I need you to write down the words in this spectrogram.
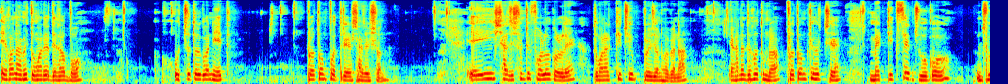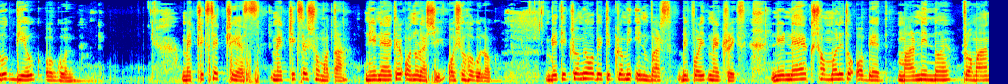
এখন আমি তোমাদের দেখাবো উচ্চতর গণিত প্রথম পত্রের সাজেশন এই সাজেশনটি ফলো করলে তোমার আর কিছু প্রয়োজন হবে না। এখানে দেখো তোমরা, প্রথমটি হচ্ছে ম্যাট্রিক্সের যোগ ও যোগ বিয়োগ ও গুণ। ম্যাট্রিক্সের ট্রেস ম্যাট্রিক্সের সমতা। নির্ণায়কের অনুরাশি ও সহগুণক। ব্যতিক্রমী ও ব্যতিক্রমী ইনভার্স বিপরীত ম্যাট্রিক্স নির্ণায়ক সম্মিলিত অবেদ মান নির্ণয়, প্রমাণ,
